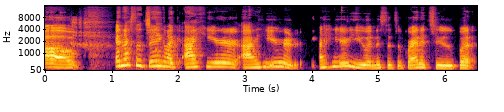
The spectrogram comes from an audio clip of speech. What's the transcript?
um and that's the thing, like I hear I hear I hear you in the sense of gratitude, but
